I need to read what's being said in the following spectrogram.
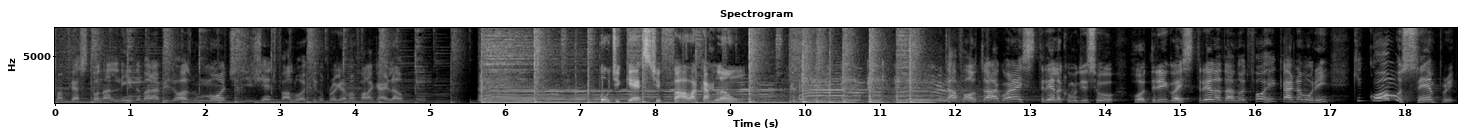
uma festona linda, maravilhosa. Um monte de gente falou aqui no programa Fala Carlão. Podcast Fala Carlão. Tá faltando agora a estrela, como disse o Rodrigo, a estrela da noite foi o Ricardo Amorim, que, como sempre,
